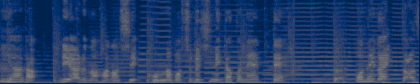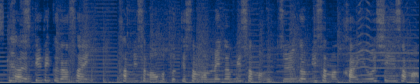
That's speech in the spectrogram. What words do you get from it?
嫌だ。リアルな話。こんな場所で死にたくねって。お願い。助けて助けてください。神様、仏様、女神様、宇宙神様、海洋神様。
